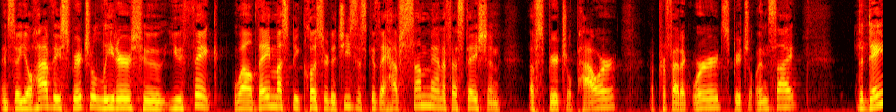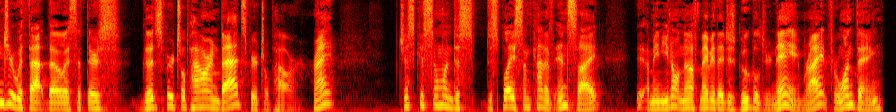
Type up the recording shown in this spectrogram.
And so you'll have these spiritual leaders who you think well, they must be closer to Jesus because they have some manifestation of spiritual power, a prophetic word, spiritual insight. The danger with that, though, is that there's good spiritual power and bad spiritual power, right? Just because someone dis- displays some kind of insight, I mean, you don't know if maybe they just Googled your name, right? For one thing.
